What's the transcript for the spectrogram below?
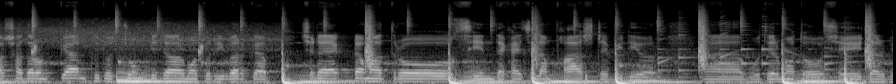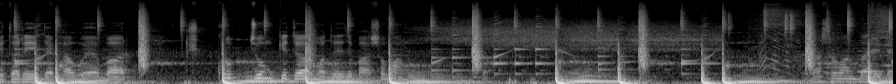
অসাধারণ ক্যানখিত চমকে যাওয়ার মতো রিভার ক্যাপ সেটা একটা মাত্র সিন দেখাইছিলাম ফার্স্ট ভিডিওর ভূতের মতো। সেইটার ভিতরেই দেখাবো এবার। খুব চমকে যাওয়ার মতো, এই যে ভাসমান। ভাসমান বাড়িটা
